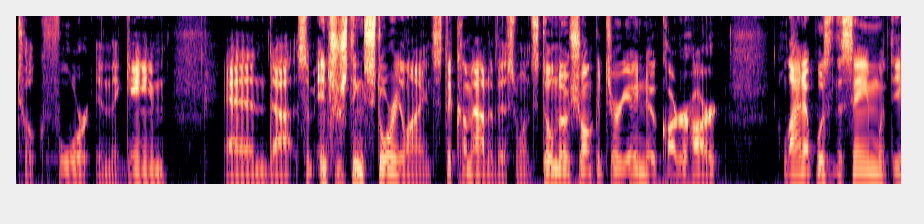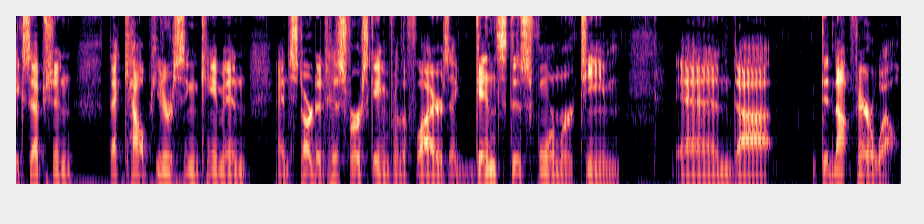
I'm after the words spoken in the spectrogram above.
took four in the game. And uh, some interesting storylines to come out of this one. Still no Sean Couturier, no Carter Hart. Lineup was the same with the exception that Cal Petersen came in and started his first game for the Flyers against his former team and uh, did not fare well.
